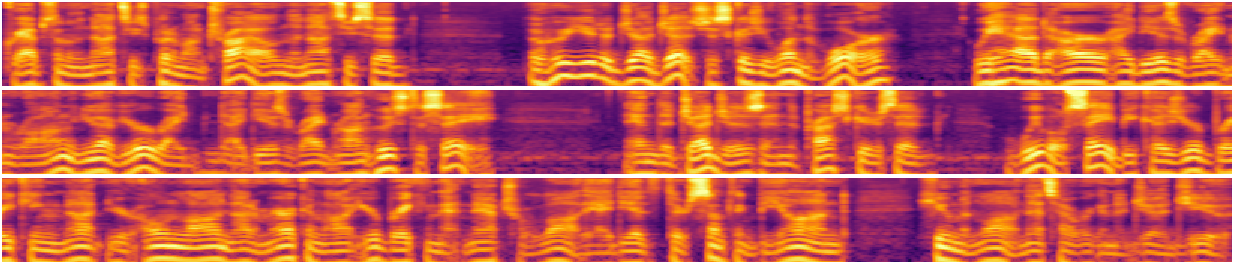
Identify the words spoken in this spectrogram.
grabbed some of the Nazis, put them on trial, and the Nazis said, oh, Who are you to judge us just because you won the war? We had our ideas of right and wrong, and you have your right ideas of right and wrong. Who's to say? And the judges and the prosecutors said, we will say because you're breaking not your own law, not American law, you're breaking that natural law, the idea that there's something beyond human law, and that's how we're going to judge you.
